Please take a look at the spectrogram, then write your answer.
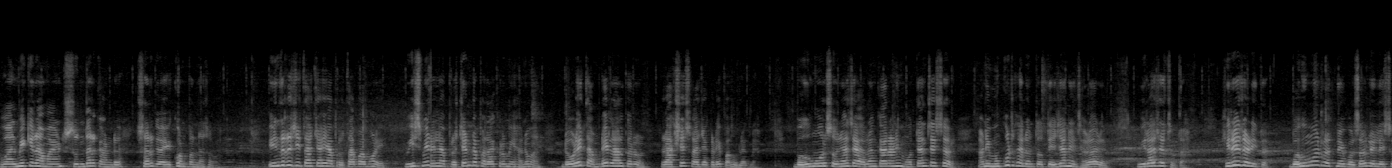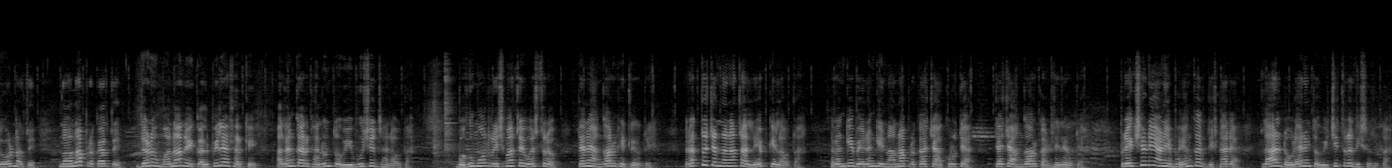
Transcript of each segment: वाल्मिकी रामायण सुंदरकांड सर्ग एकोणपन्नासावा. इंद्रजिताच्या या प्रतापामुळे विस्मितलेला प्रचंड पराक्रमी हनुमान डोळे तांबडे लाल करून राक्षस राजाकडे पाहू लागला. बहुमोल सोन्याचे अलंकार आणि मोत्यांचे सर आणि मुकुट घालून तो तेजाने झळाळत विराजत होता. हिरेजळीत बहुमोल रत्ने बसवलेले सुवर्णाचे नाना प्रकारचे जणू मनाने कल्पिल्यासारखे अलंकार घालून तो विभूषित झाला होता. बहुमोल रेशमाचे वस्त्र त्याने अंगावर घेतले होते. रक्तचंदनाचा लेप केला होता. रंगीबेरंगी नाना प्रकारच्या आकृत्या त्याच्या अंगावर काढलेल्या होत्या. प्रेक्षणीय आणि भयंकर दिसणाऱ्या लाल डोळ्याने तो विचित्र दिसत होता.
